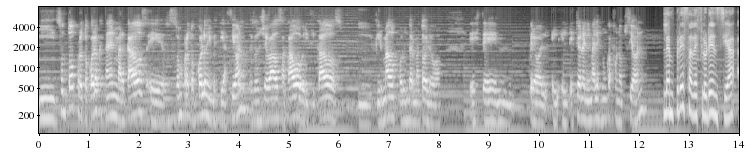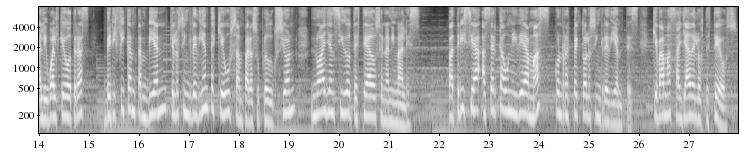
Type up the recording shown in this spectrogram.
Y son todos protocolos que están enmarcados, eh, son protocolos de investigación que son llevados a cabo, verificados y firmados por un dermatólogo. Este, pero el testeo en animales nunca fue una opción. La empresa de Florencia, al igual que otras, verifican también que los ingredientes que usan para su producción no hayan sido testeados en animales. Patricia acerca una idea más con respecto a los ingredientes, que va más allá de los testeos,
